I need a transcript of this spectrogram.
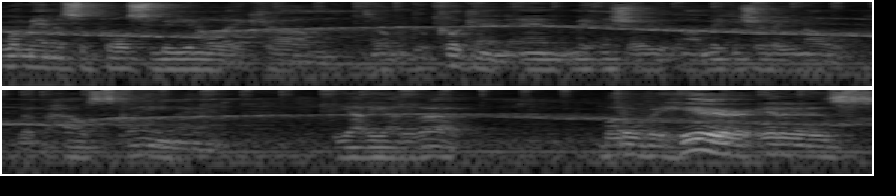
women are supposed to be you know like um, you know, cooking and making sure uh, making sure that you know that the house is clean and yada yada yada. But over here it is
